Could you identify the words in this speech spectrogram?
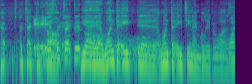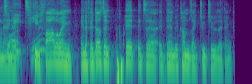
It's protected. It is uh, protected. Yeah, yeah, Oh. one to eight, yeah, one to eighteen, I believe it was. One and to then it 18? keeps following, and if it doesn't hit, it's a. It then becomes like two twos, I think.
